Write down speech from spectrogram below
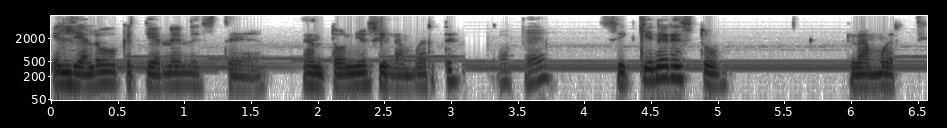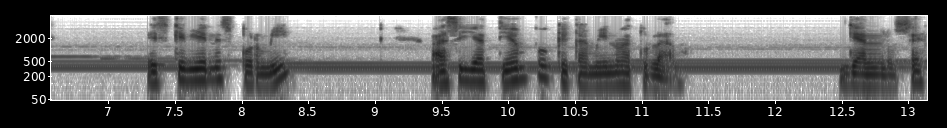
el diálogo que tienen este Antonius y la muerte. Ok. Si, ¿quién eres tú? La muerte. ¿Es que vienes por mí? Hace ya tiempo que camino a tu lado. Ya lo sé.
